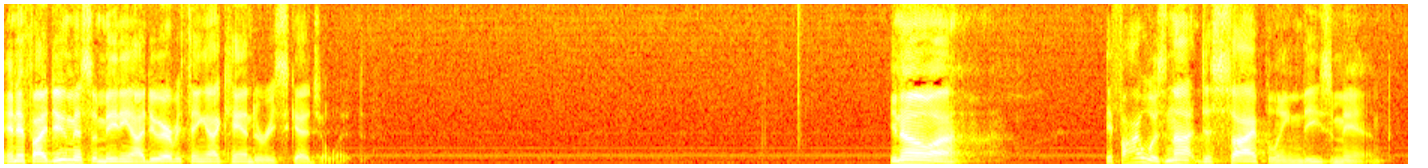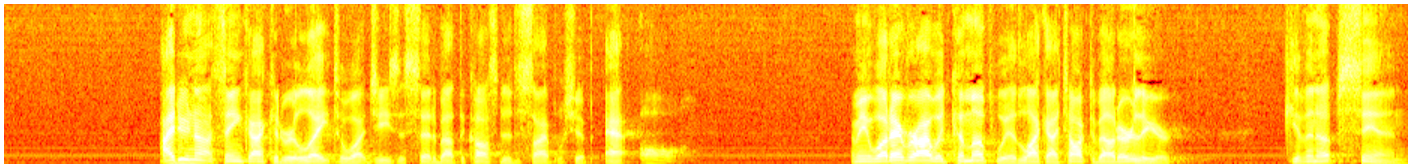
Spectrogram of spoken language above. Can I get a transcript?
And if I do miss a meeting, I do everything I can to reschedule it. You know, uh, if I was not discipling these men, I do not think I could relate to what Jesus said about the cost of discipleship at all. I mean, whatever I would come up with, like I talked about earlier, giving up sin,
